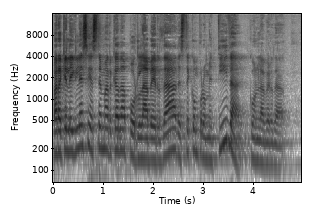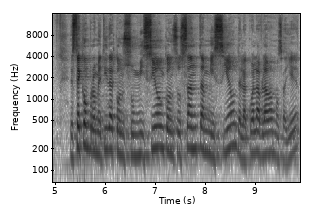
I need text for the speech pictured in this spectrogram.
para que la iglesia esté marcada por la verdad, esté comprometida con la verdad, esté comprometida con su misión, con su santa misión de la cual hablábamos ayer.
